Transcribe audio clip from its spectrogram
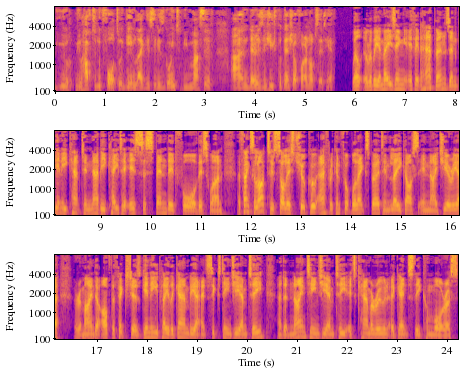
you, you have to look forward to a game like this. It is going to be massive and there is a huge potential for an upset here. Well, it'll be amazing if it happens and Guinea captain Naby Keita is suspended for this one. Uh, thanks a lot to Solace Chukwu, African football expert in Lagos in Nigeria. A reminder of the fixtures. Guinea play the Gambia at 16 GMT and at 19 GMT it's Cameroon against the Comoros.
